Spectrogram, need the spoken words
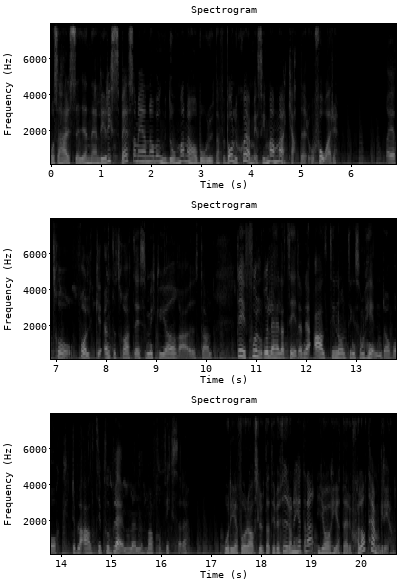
Och så här säger Nelly Rispe som är en av ungdomarna och bor utanför Vollsjö med sin mamma, katter och får. Jag tror folk inte tror att det är så mycket att göra utan det är full rulle hela tiden. Det är alltid någonting som händer och det blir alltid problem men man får fixa det. Och det får avsluta TV4-nyheterna. Jag heter Charlotte Hemgren.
